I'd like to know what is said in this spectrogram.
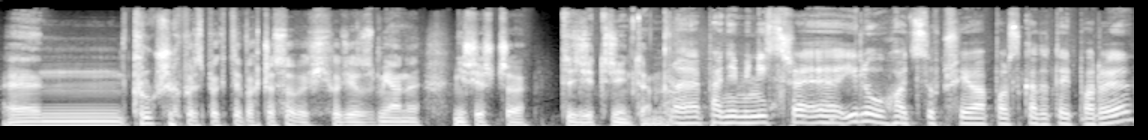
em, krótszych perspektywach czasowych, jeśli chodzi o zmiany, niż jeszcze tydzień, tydzień temu. E, Panie ministrze, e, ilu uchodźców przyjęła Polska do tej pory?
